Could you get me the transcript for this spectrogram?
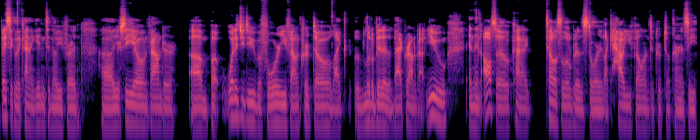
basically kind of getting to know you, Fred, uh, your CEO and founder. Um, but what did you do before you found crypto? Like a little bit of the background about you, and then also kind of tell us a little bit of the story, like how you fell into cryptocurrency.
